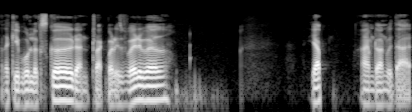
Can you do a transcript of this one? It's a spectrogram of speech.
and the keyboard looks good and trackpad is very well yep I'm done with that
